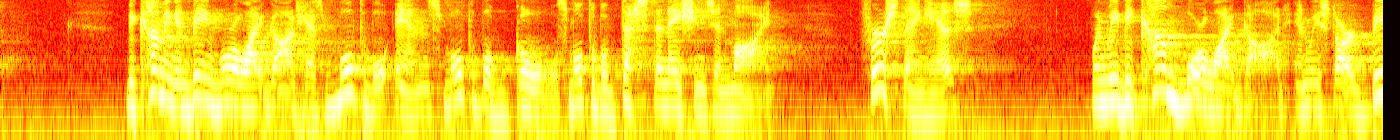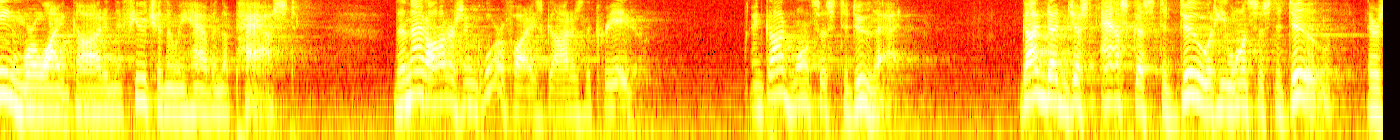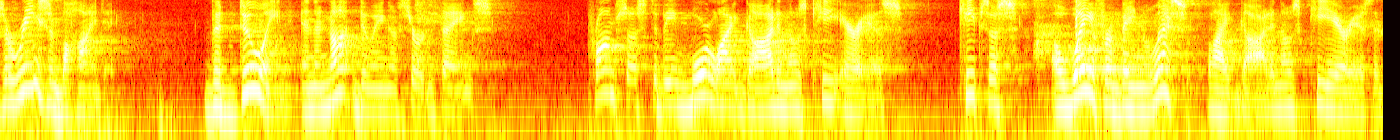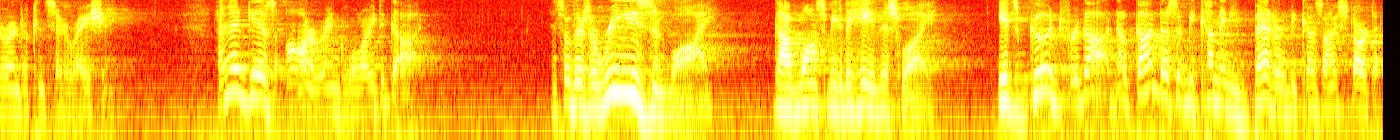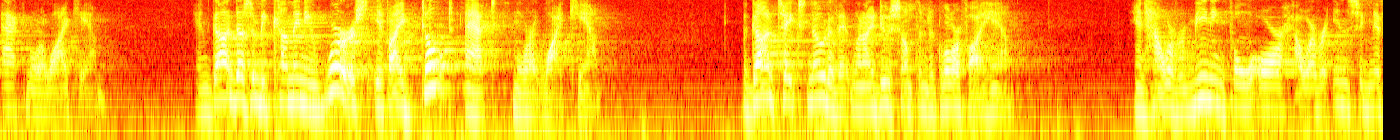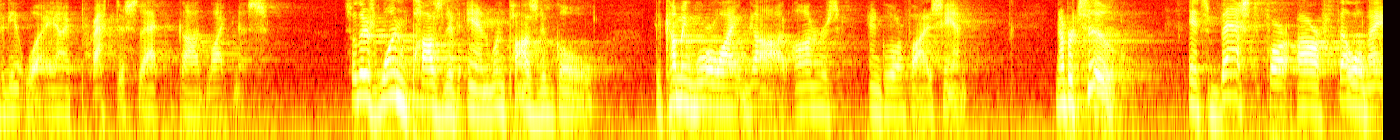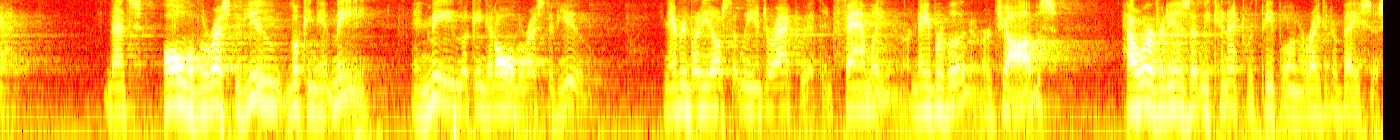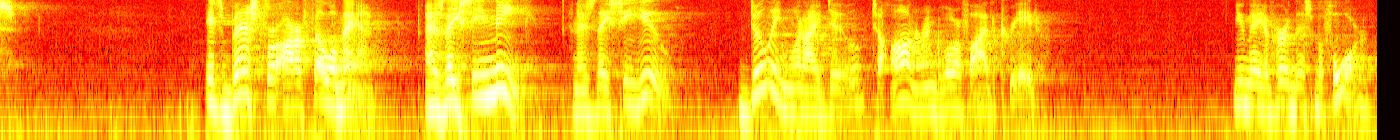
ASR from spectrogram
becoming and being more like God has multiple ends, multiple goals, multiple destinations in mind. First thing is, when we become more like God and we start being more like God in the future than we have in the past, then that honors and glorifies God as the Creator. And God wants us to do that. God doesn't just ask us to do what He wants us to do, there's a reason behind it. The doing and the not doing of certain things prompts us to be more like God in those key areas keeps us away from being less like God in those key areas that are under consideration. And that gives honor and glory to God. And so there's a reason why God wants me to behave this way. It's good for God. Now, God doesn't become any better because I start to act more like Him. And God doesn't become any worse if I don't act more like Him. But God takes note of it when I do something to glorify Him in however meaningful or however insignificant way I practice that God likeness. So there's one positive end, one positive goal. Becoming more like God honors and glorifies Him. Number two, it's best for our fellow man. That's all of the rest of you looking at me, and me looking at all the rest of you, and everybody else that we interact with in family, in our neighborhood, in our jobs, however it is that we connect with people on a regular basis. It's best for our fellow man as they see me and as they see you doing what I do to honor and glorify the Creator. You may have heard this before,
